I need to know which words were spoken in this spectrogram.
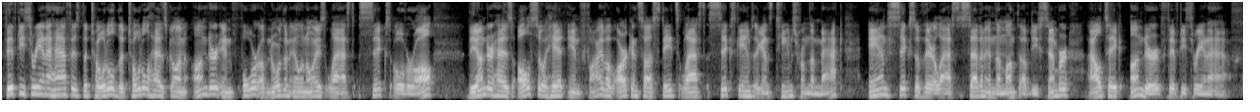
53 and a half is the total. The total has gone under in 4 of Northern Illinois' last 6 overall. The under has also hit in 5 of Arkansas State's last 6 games against teams from the MAC and 6 of their last 7 in the month of December. I'll take under 53 and a half.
